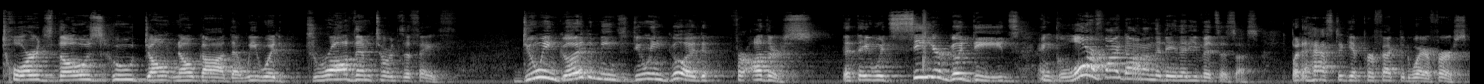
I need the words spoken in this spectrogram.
towards those who don't know God, that we would draw them towards the faith. Doing good means doing good for others, that they would see your good deeds and glorify God on the day that He visits us. But it has to get perfected where first?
